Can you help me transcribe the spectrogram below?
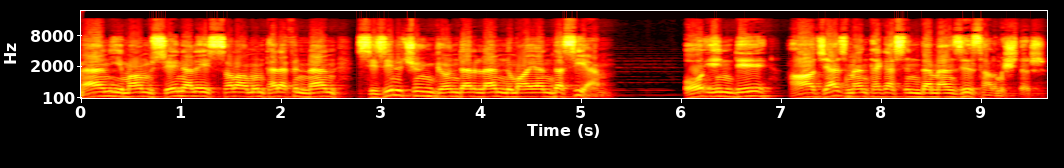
Mən İmam Hüseyin əleyhissalamın tərəfindən sizin üçün göndərilən nümayəndəsiyəm. O, indi Hacəz məntəqəsində mənzil salmışdır.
